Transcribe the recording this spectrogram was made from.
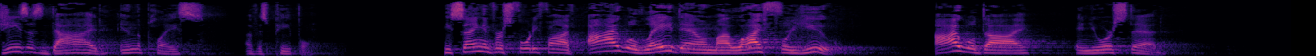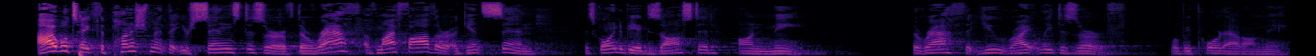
Jesus died in the place of his people. He's saying in verse 45, I will lay down my life for you. I will die in your stead. I will take the punishment that your sins deserve. The wrath of my Father against sin is going to be exhausted on me. The wrath that you rightly deserve will be poured out on me.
